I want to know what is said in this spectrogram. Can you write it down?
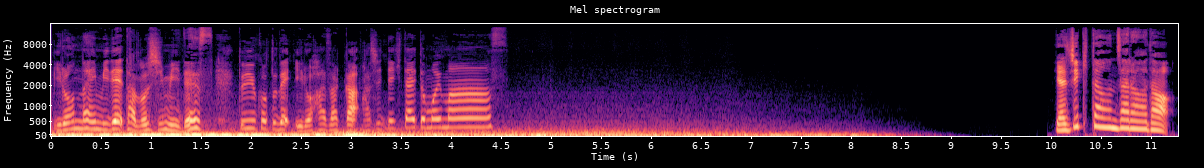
いろんな意味で楽しみです。ということでいろは坂走っていきたいと思います。やじきたオンザロード。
